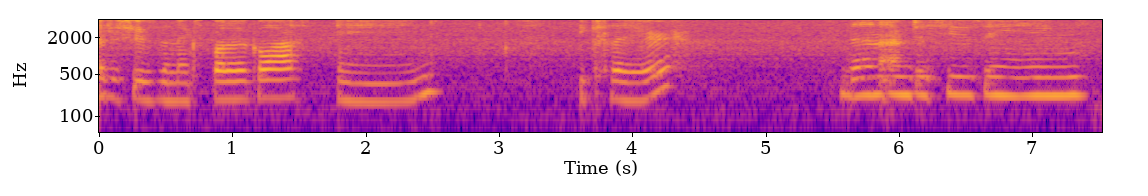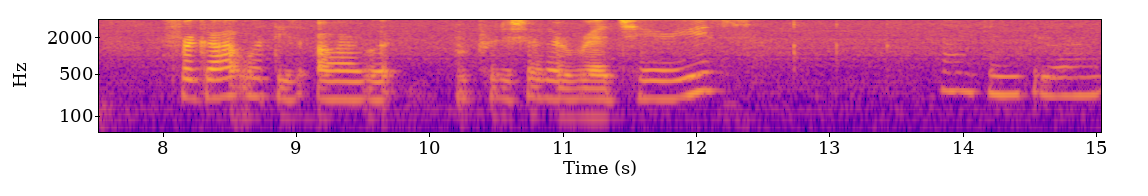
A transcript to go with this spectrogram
I just used the NYX Butter Gloss in Eclair. Then I'm just using, forgot what these are, but I'm pretty sure they're red cherries. I can do that.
